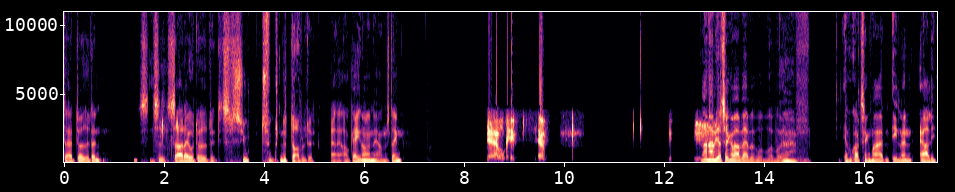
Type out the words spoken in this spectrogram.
der er død i den tid, så er der jo død det 7.000 dobbelte af afghanere nærmest, ikke? Ja, okay. Ja. Nej, nej, men jeg tænker bare, hvad, hvor, jeg kunne godt tænke mig, at en eller anden ærlig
